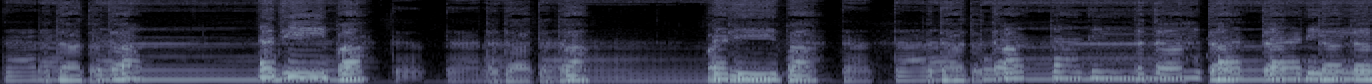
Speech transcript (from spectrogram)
ダダダダディバッダダダダバディバッダダダダダダディダダダダ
